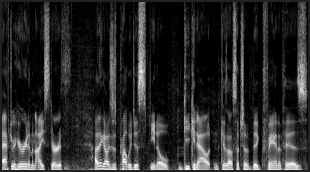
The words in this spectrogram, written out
after hearing him in Iced Earth, I think I was just probably just you know geeking out because I was such a big fan of his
